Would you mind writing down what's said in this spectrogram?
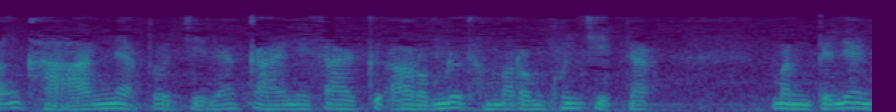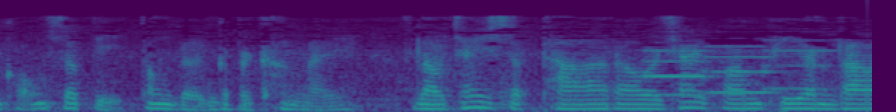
สังขารเนี่ยตัวจิตและกายในกายคืออารมณ์หรือธรรมอารมณ์คุณจิตเนี่ยมันเป็นเรื่องของสติต้องเดินกันไปข้างในเราใช้ศรัทธาเราใช้ความเพียรเรา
